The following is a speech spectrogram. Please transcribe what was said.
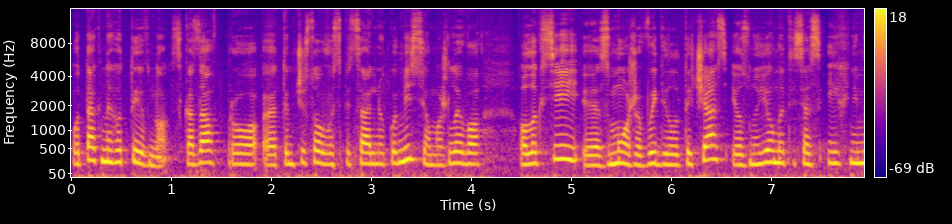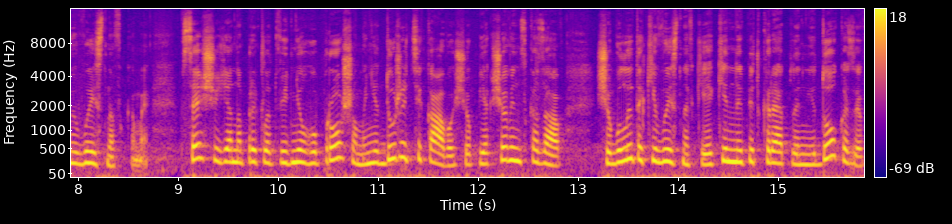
отак негативно сказав про е, тимчасову спеціальну комісію. Можливо, Олексій е, зможе виділити час і ознайомитися з їхніми висновками. Все, що я, наприклад, від нього прошу, мені дуже цікаво, щоб якщо він сказав, що були такі висновки, які не підкреплені доказів,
